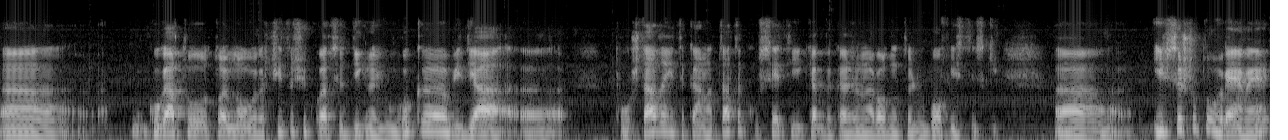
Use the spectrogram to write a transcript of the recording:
А, когато той много разчиташе, когато се дигна юмрука, видя а, площада и така нататък, усети, как да кажа, народната любов истински. А, и в същото време,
